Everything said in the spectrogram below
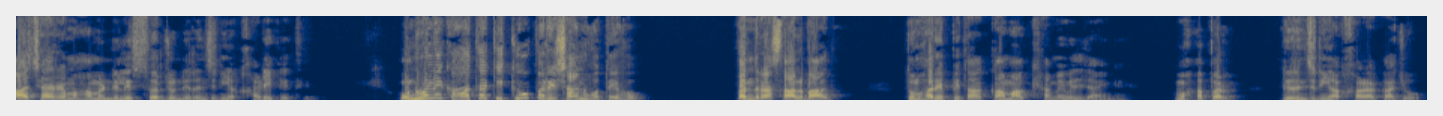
आचार्य महामंडलेश्वर जो निरंजनी अखाड़े के थे, उन्होंने कहा था कि क्यों परेशान होते हो? पंद्रह साल बाद तुम्हारे पिता कामाख्या में मिल जाएँगे। वहाँ पर निरंजनी अखाड़ा का जो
